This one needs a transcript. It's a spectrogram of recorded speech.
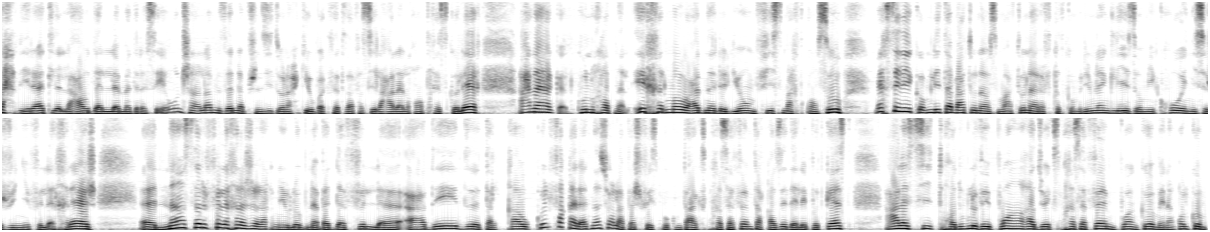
تحذيرات للعودة المدرسية. وإن شاء الله مازلنا باش نزيدوا نحكيو بأكثر تفاصيل على ال rentrée scolaire أحنا هكا نكون خلطنا لآخر موعدنا لليوم في سمارت كونسو ميرسي لكم اللي تابعتونا وسمعتونا. رفقتكم ريم الانجليز وميكرو انيس جويني في الإخراج. آه، ناصر في الإخراج الرقمي ولبنى بدأ في الإعداد. تلقاو كل فقراتنا sur la page Facebook نتاع اكسبريس اف ام تلقاو زيد les podcasts على ال site www.radioexpressfm.com أنا نقول لكم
